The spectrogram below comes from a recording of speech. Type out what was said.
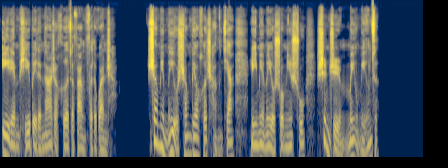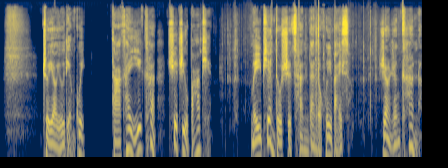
一脸疲惫的拿着盒子，反复的观察。上面没有商标和厂家，里面没有说明书，甚至没有名字。这药有点贵，打开一看，却只有八片，每片都是惨淡的灰白色，让人看了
